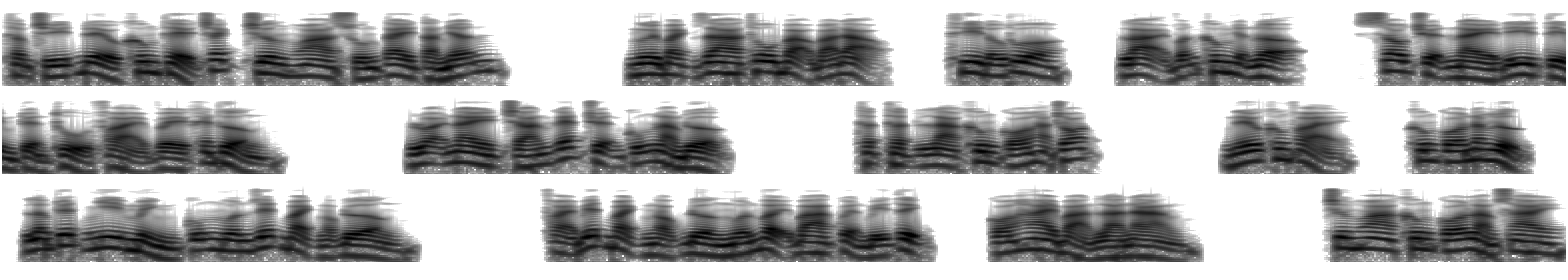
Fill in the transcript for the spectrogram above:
thậm chí đều không thể trách trương hoa xuống tay tàn nhẫn. Người bạch gia thô bạo bá đạo, thi đấu thua, lại vẫn không nhận nợ, sau chuyện này đi tìm tuyển thủ phải về khen thưởng. Loại này chán ghét chuyện cũng làm được. Thật thật là không có hạn chót. Nếu không phải, không có năng lực, Lâm Tuyết Nhi mình cũng muốn giết Bạch Ngọc Đường. Phải biết Bạch Ngọc Đường muốn vậy ba quyển bí tịch, có hai bản là nàng. Trương Hoa không có làm sai,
